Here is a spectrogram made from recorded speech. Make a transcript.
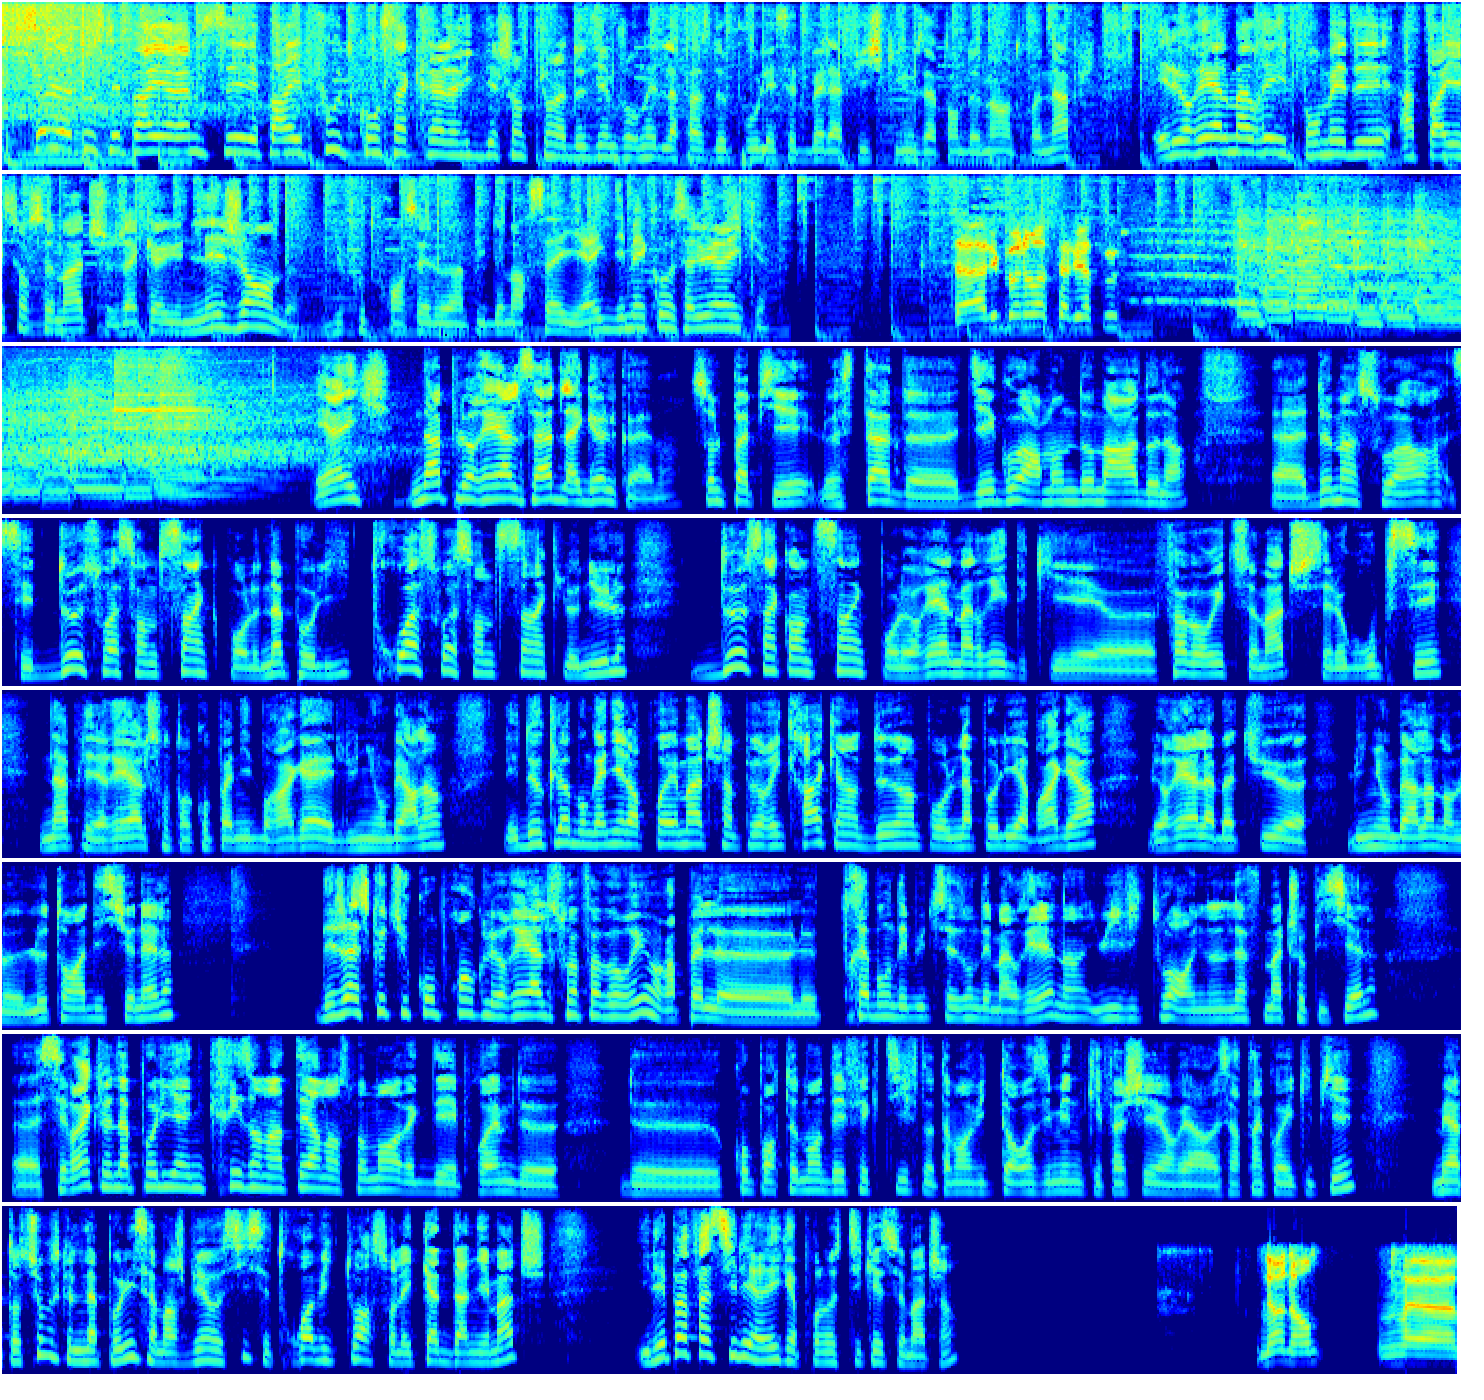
Salut à tous les paris RMC, les paris foot consacrés à la Ligue des Champions, la deuxième journée de la phase de poule et cette belle affiche qui nous attend demain entre Naples et le Real Madrid. Pour m'aider à parier sur ce match, j'accueille une légende du foot français, l'Olympique de Marseille, Eric Dimeco. Salut Eric. Salut Benoît, salut à tous. Eric, Naples, Real, ça a de la gueule quand même. hein. Sur le papier, le stade euh, Diego Armando Maradona. Euh, demain soir, c'est 2,65 pour le Napoli, 3,65 le nul, 2,55 pour le Real Madrid qui est euh, favori de ce match. C'est le groupe C. Naples et le Real sont en compagnie de Braga et de l'Union Berlin. Les deux clubs ont gagné leur premier match un peu ric-rac, hein, 2-1 pour le Napoli à Braga. Le Real a battu l'Union Berlin dans le, le temps additionnel. Déjà, est-ce que tu comprends que le Real soit favori? On rappelle euh, le très bon début de saison des Madrilènes, hein, 8 victoires en 9 matchs officiels. Euh, c'est vrai que le Napoli a une crise en interne en ce moment avec des problèmes de, de comportement d'effectifs, notamment Victor Osimhen qui est fâché envers certains coéquipiers. Mais attention parce que le Napoli, ça marche bien aussi, c'est trois victoires sur les quatre derniers matchs. Il n'est pas facile, Eric, à pronostiquer ce match. hein. Non, non. Euh,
